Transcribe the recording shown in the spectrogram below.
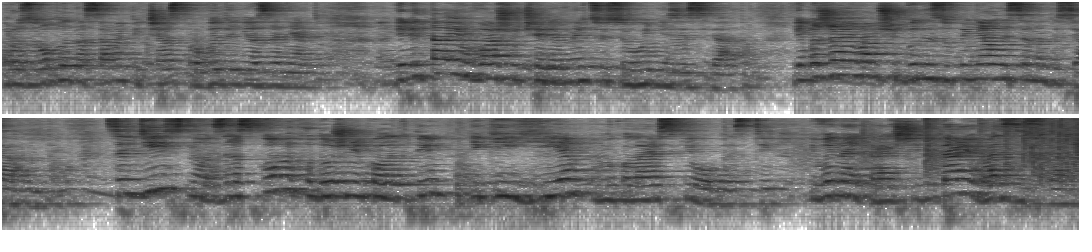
розроблена саме під час проведення занять. Я вітаю вашу чарівницю сьогодні зі святом. Я бажаю вам, щоб ви не зупинялися на досягнутому. Це дійсно зразковий художній колектив, який є в Миколаївській області. І ви найкращі. Вітаю вас зі святом.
